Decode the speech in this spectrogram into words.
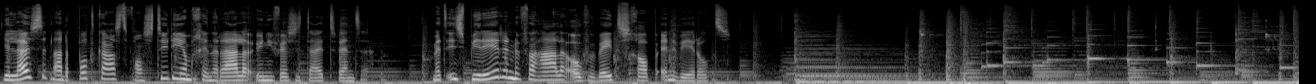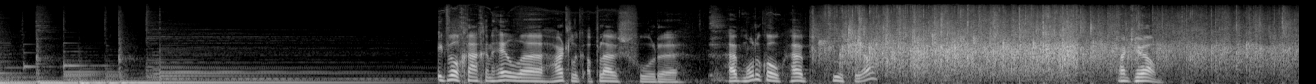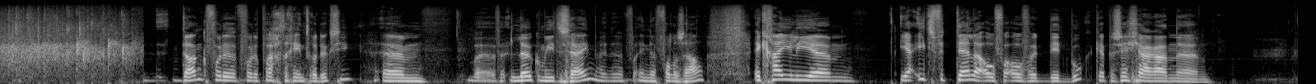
Je luistert naar de podcast van Studium Generale Universiteit Twente. Met inspirerende verhalen over wetenschap en de wereld. Ik wil graag een heel uh, hartelijk applaus voor uh, Huip Modderkolk. Huip, voor jou. Dankjewel. Dank voor de, voor de prachtige introductie. Um, leuk om hier te zijn in de volle zaal. Ik ga jullie um, ja, iets vertellen over, over dit boek. Ik heb er zes jaar aan, uh,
